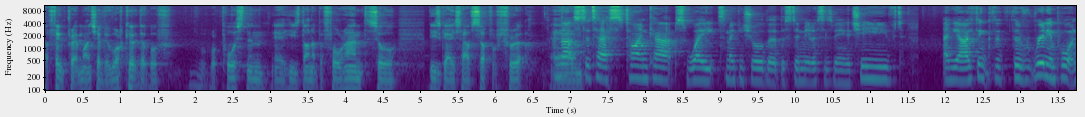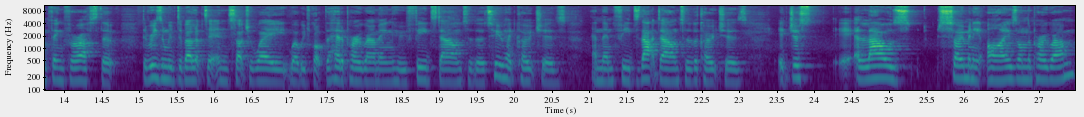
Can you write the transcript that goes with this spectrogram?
I think pretty much every workout that we've we're posting, uh, he's done it beforehand. So these guys have suffered through it. and that's Um, to test time caps weights making sure that the stimulus is being achieved and yeah i think that the really important thing for us that the reason we've developed it in such a way where we've got the head of programming who feeds down to the two head coaches and then feeds that down to the coaches it just it allows so many eyes on the program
